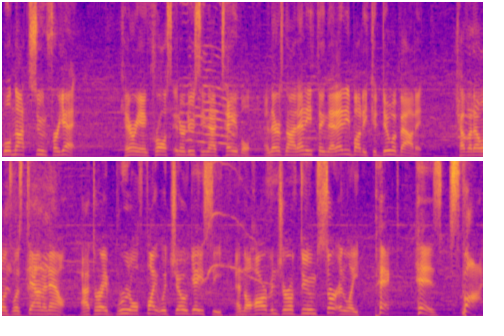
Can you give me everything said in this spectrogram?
will not soon forget. Karrion Kross introducing that table, and there's not anything that anybody could do about it. Kevin Owens was down and out after a brutal fight with Joe Gacy, and the Harbinger of Doom certainly picked his spot.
